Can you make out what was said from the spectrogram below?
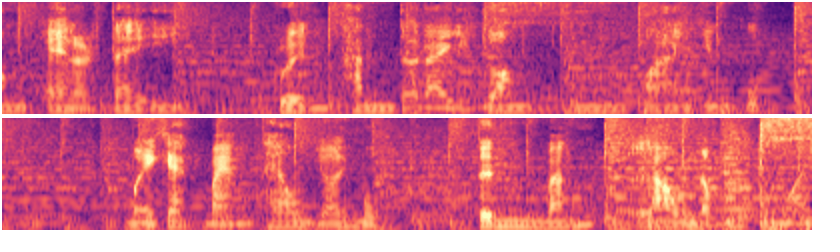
Loan LTI, truyền thanh từ Đài Loan, Trung Hoa Dân Quốc. Mời các bạn theo dõi mục tin vắn lao động ngoài.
